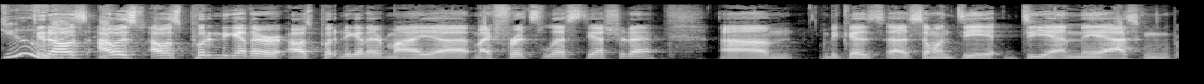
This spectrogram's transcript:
dude. Dude, I was I was I was putting together I was putting together my uh, my Fritz list yesterday um, because uh, someone D- DM me asking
